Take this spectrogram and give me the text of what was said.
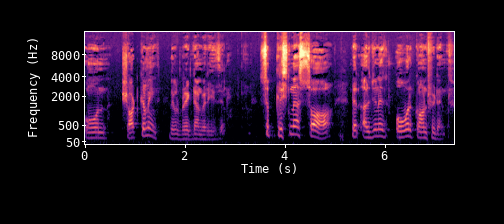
own shortcomings, they will break down very easily. So Krishna saw that Arjuna is overconfident.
